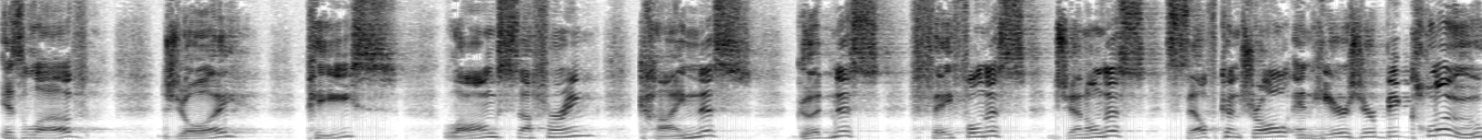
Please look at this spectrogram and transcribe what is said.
is love, joy, peace, long suffering, kindness, goodness, faithfulness, gentleness, self control. And here's your big clue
